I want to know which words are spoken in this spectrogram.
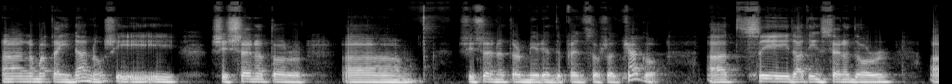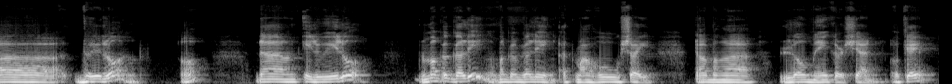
na namatay na no si si Senator um, si Senator Miriam Defensor Santiago at si dating Senator uh, Drilon no ng Iloilo magagaling magagaling at mahusay na mga lawmakers yan okay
